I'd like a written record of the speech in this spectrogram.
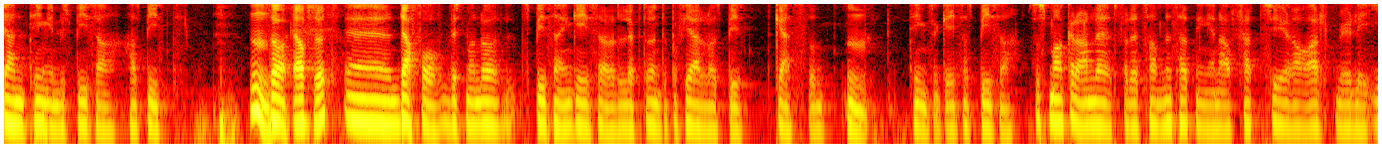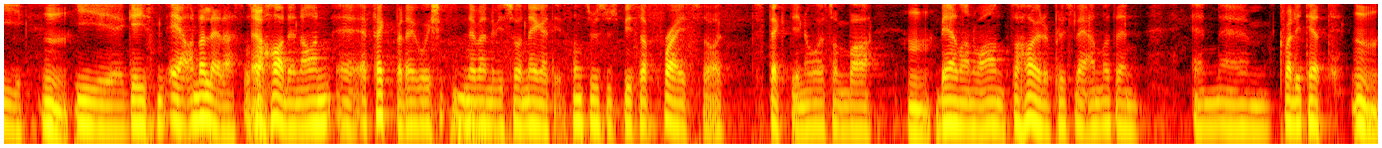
den tingen du spiser, har spist. Mm, Så absolutt. eh, derfor, hvis man da spiser en gris og har løpt rundt på fjellet og spist gass og Mm. ting som griser spiser, så smaker det annerledes, for det sammensetningen av fettsyre og alt mulig i, i grisen er annerledes. Og så Mm. Ja. har det en annen eh, effekt på deg, og ikke nødvendigvis så negativ. Sånn som hvis du spiser fries og stekt i noe som var Mm. bedre enn noe annet, så har jo det plutselig endret en, en um, kvalitet. Mm.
